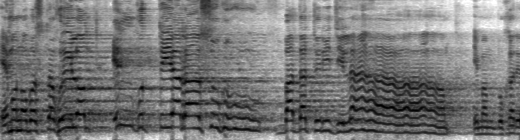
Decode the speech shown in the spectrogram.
এমন অবস্থা হইল, ইন গুত্তিয়া রাসুহু বাদাত রিজিলাম ইমাম বুখারি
